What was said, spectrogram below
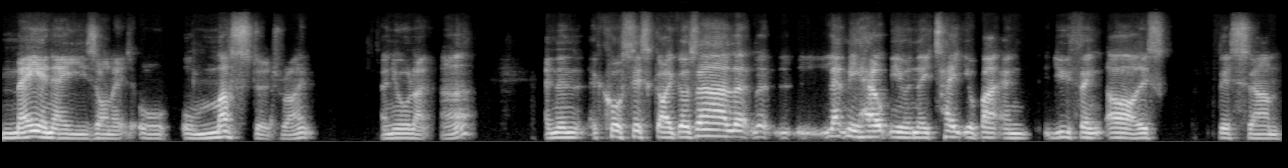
mayonnaise on it or or mustard, right? And you're like, huh? And then of course this guy goes ah let, let, let me help you and they take your back and you think oh this this um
